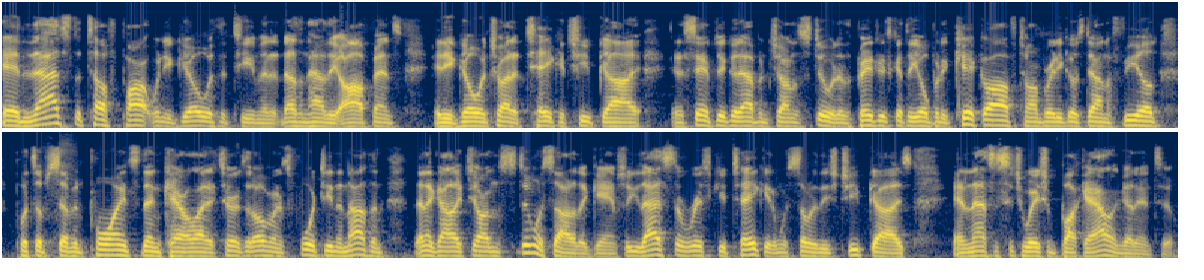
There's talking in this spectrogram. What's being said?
And that's the tough part when you go with a team that it doesn't have the offense and you go and try to take a cheap guy. And the same thing could happen to Jonathan Stewart. If the Patriots get the opening kickoff, Tom Brady goes down the field, puts up seven points, then Carolina turns it over and it's fourteen to nothing. Then a guy like Jonathan Stewart's out of the game. So that's the risk you're taking with some of these cheap guys, and that's the situation Buck Allen got into.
